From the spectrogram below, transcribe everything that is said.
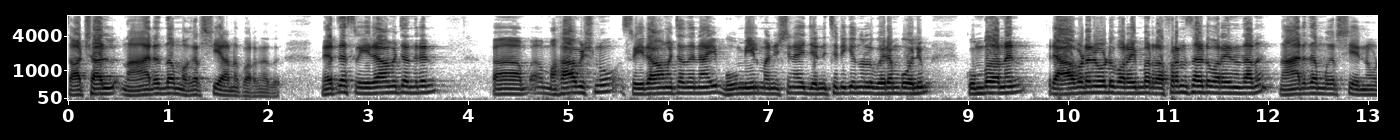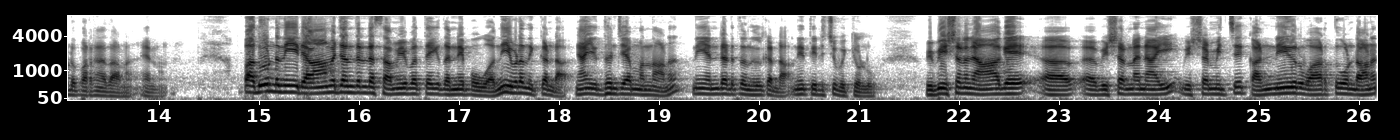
സാക്ഷാൽ നാരദ മഹർഷിയാണ് പറഞ്ഞത്. നേരത്തെ ശ്രീരാമചന്ദ്രൻ മഹാവിഷ്ണു ശ്രീരാമചന്ദ്രനായി ഭൂമിയിൽ മനുഷ്യനായി ജനിച്ചിരിക്കുന്നുള്ള വിവരം പോലും കുംഭകർണൻ രാവണനോട് പറയുമ്പോൾ റെഫറൻസ് ആയിട്ട് പറയുന്നതാണ് നാരദ മഹർഷി എന്നോട് പറഞ്ഞതാണ് എന്ന്. അപ്പോൾ അതുകൊണ്ട് നീ രാമചന്ദ്രന്റെ സമീപത്തേക്ക് തന്നെ പോവുക. നീ ഇവിടെ നിൽക്കണ്ട. ഞാൻ യുദ്ധം ചെയ്യാൻ വന്നാണ്. നീ എന്റെ അടുത്ത് നിൽക്കണ്ട. നീ തിരിച്ചു വയ്ക്കുള്ളൂ വിഭീഷണനാകെ വിഷണ്ണനായി വിഷമിച്ച് കണ്ണീർ വാർത്തുകൊണ്ടാണ്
